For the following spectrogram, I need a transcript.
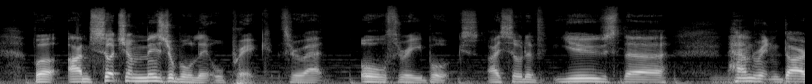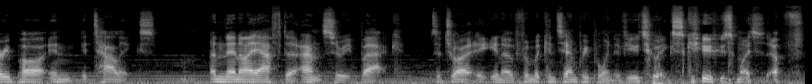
but I'm such a miserable little prick throughout all three books. I sort of use the handwritten diary part in italics and then I have to answer it back to try, you know, from a contemporary point of view, to excuse myself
